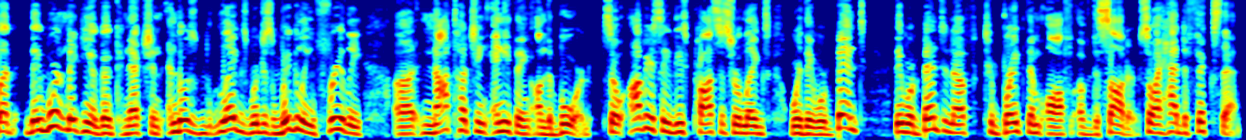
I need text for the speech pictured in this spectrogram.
but they weren't making a good connection and those legs were just wiggling freely, uh, not touching anything on the board. So obviously these processor legs, where they were bent, they were bent enough to break them off of the solder. So I had to fix that.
